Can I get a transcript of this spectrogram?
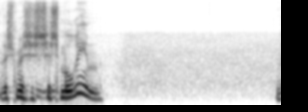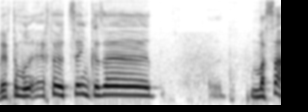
וששמורים. ואיך אתה, אתה יוצא עם כזה מסע?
